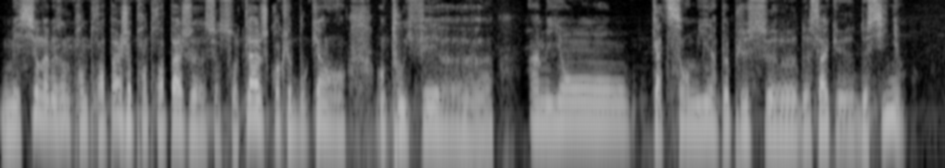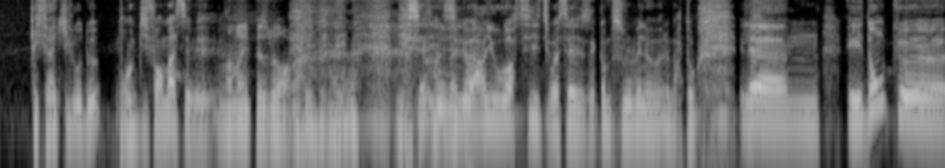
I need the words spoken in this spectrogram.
mais si on a besoin de prendre trois pages, je prends trois pages sur ce truc-là. Je crois que le bouquin, en, en tout, il fait... euh, 1 million 400 000, un peu plus euh, de ça que de signes. Il fait 1 kg 2 pour un petit format, c'est Non, non, il pèse lourd. c'est Oui, c'est le d'accord. Are You Worth It, tu vois, c'est c'est comme soulever le, le marteau. Le- et donc, euh,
